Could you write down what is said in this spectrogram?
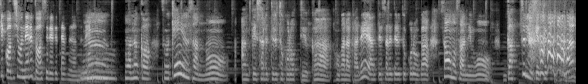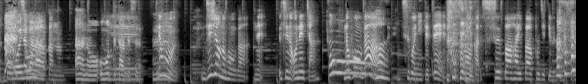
結構私も寝ると忘れるタイプなので。うんまあなんか、その、ケンユーさんの安定されてるところっていうか、ほがらかで安定されてるところが、サオノさんにも、がっつり受け継がれてるなって思いながら、かな。あの、思ってたんです。へうんでも、、次女の方がね、うちのお姉ちゃんの方がはい、すごい似てて、なんかスーパーハイパーポジティブなんですけど。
